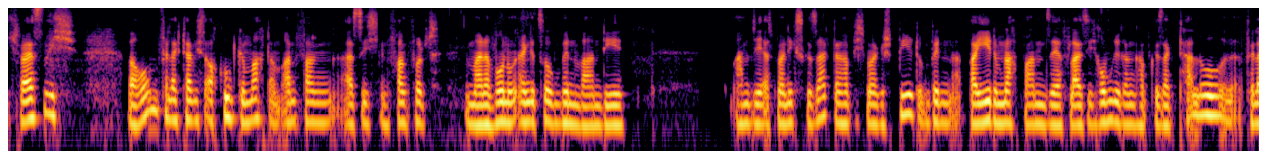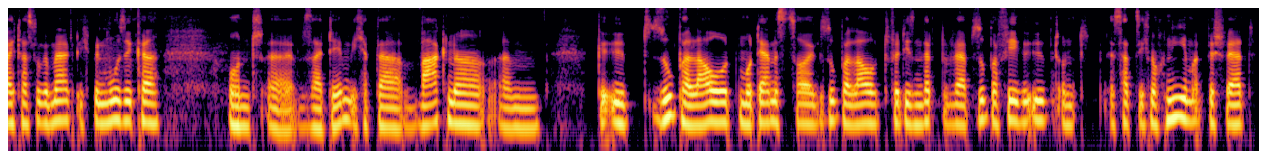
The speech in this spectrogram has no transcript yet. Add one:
Ich weiß nicht warum. Vielleicht habe ich es auch gut gemacht. Am Anfang, als ich in Frankfurt in meiner Wohnung eingezogen bin, waren die haben sie erstmal nichts gesagt. Dann habe ich mal gespielt und bin bei jedem Nachbarn sehr fleißig rumgegangen, habe gesagt, hallo, vielleicht hast du gemerkt, ich bin Musiker. Und äh, seitdem, ich habe da Wagner ähm, geübt, super laut, modernes Zeug, super laut für diesen Wettbewerb, super viel geübt und es hat sich noch nie jemand beschwert,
